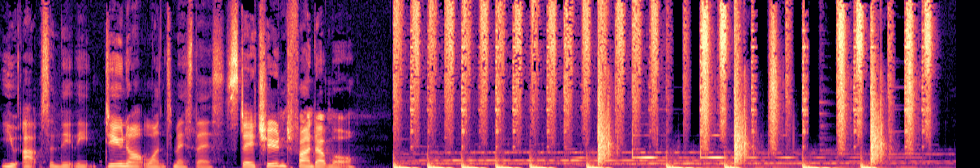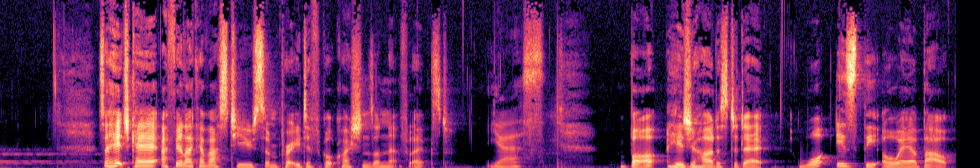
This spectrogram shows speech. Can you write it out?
You absolutely do not want to miss this. Stay tuned to find out more. So, HK, I feel like I've asked you some pretty difficult questions on Netflixed, Yes. but here's your hardest to date. What is the OA about?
